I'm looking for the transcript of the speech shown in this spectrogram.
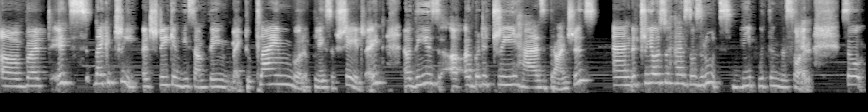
Uh, but it's like a tree. A tree can be something like to climb or a place of shade, right? Now, these, uh, uh but a tree has branches and a tree also has those roots deep within the soil. So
